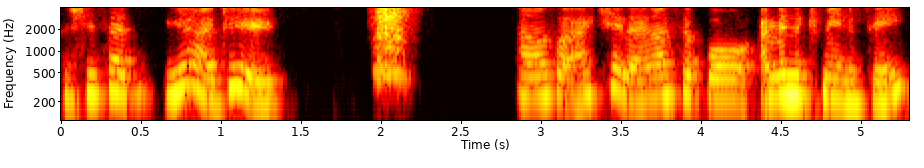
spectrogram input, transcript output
And she said yeah i do. And i was like okay then. I said well i'm in the community.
